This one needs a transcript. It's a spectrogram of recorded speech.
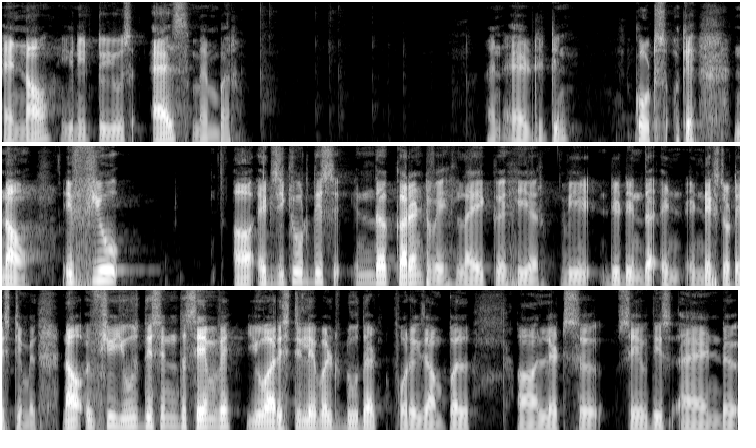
and now you need to use as member and add it in quotes. Okay now if you uh, execute this in the current way like here we did in the in index.html now if you use this in the same way you are still able to do that. For example uh, let's uh, save this and uh,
